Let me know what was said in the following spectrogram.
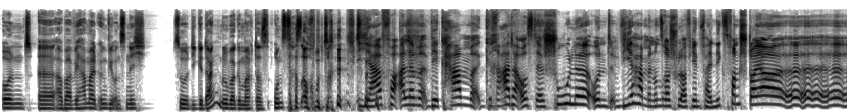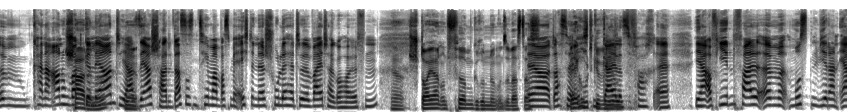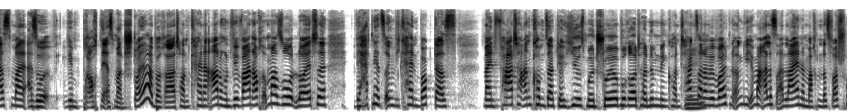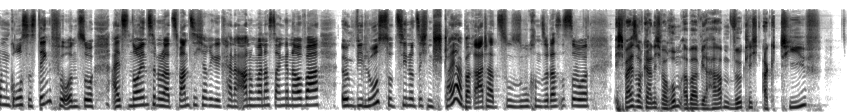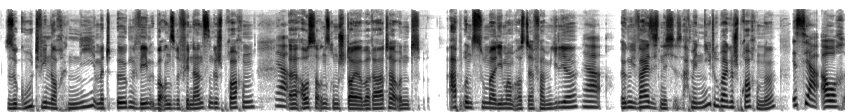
Und äh, aber wir haben halt irgendwie uns nicht so die Gedanken drüber gemacht, dass uns das auch betrifft. Ja, vor allem, wir kamen gerade aus der Schule und wir haben in unserer Schule auf jeden Fall nichts von Steuer, äh, äh, keine Ahnung, was Schade, ne? gelernt. Ja, Ja. sehr schade. Das ist ein Thema, was mir echt in der Schule hätte weitergeholfen. Ja, Steuern und Firmengründung und sowas. Das ja, das wäre wär echt ein gewesen. geiles Fach, ey. Ja, auf jeden Fall ähm, mussten wir dann erstmal, also wir brauchten erstmal einen Steuerberater und keine Ahnung. Und wir waren auch immer so, Leute, wir hatten jetzt irgendwie keinen Bock, dass mein Vater ankommt und sagt, ja, hier ist mein Steuerberater, nimm den Mhm. Kontakt, sondern wir wollten irgendwie immer alles alleine machen. Das war schon ein großes Ding für uns, so als 19- oder 20-Jährige, keine Ahnung, wann das dann genau war, irgendwie loszuziehen und sich einen Steuerberater zu suchen. So, das ist so, Ich weiß auch gar nicht warum, aber wir haben wirklich aktiv so gut wie noch nie mit irgendwem über unsere Finanzen gesprochen, Ja. äh, außer unserem Steuerberater und ab und zu mal jemandem aus der Familie. ja. Irgendwie weiß ich nicht, haben wir nie drüber gesprochen, ne? ist ja auch,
